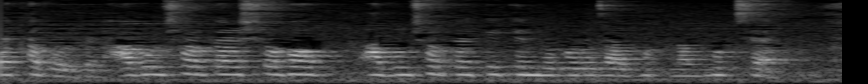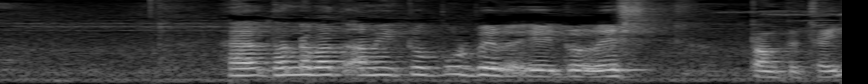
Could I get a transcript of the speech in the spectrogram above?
দেখা করবেন। আবুল সরকার সহ, আবুল সরকারকে কেন্দ্র করে যা ঘটনা ঘটছে হ্যাঁ ধন্যবাদ। আমি একটু পূর্বের একটু রেস্ট টানতে চাই।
